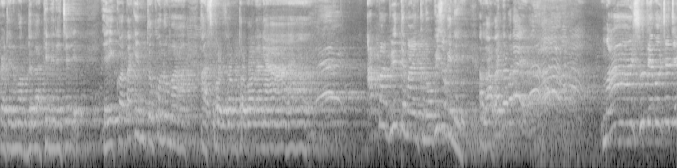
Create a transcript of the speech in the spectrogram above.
পেটের মধ্যে লাথি মেরেছে। এই কথা কিন্তু কোনো মা আজ পর্যন্ত বলে না। আপনার বিরুদ্ধে মায়ের কোনো অভিযোগই নেই। আল্লাহ বলে। মা শুতে বসেছে,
